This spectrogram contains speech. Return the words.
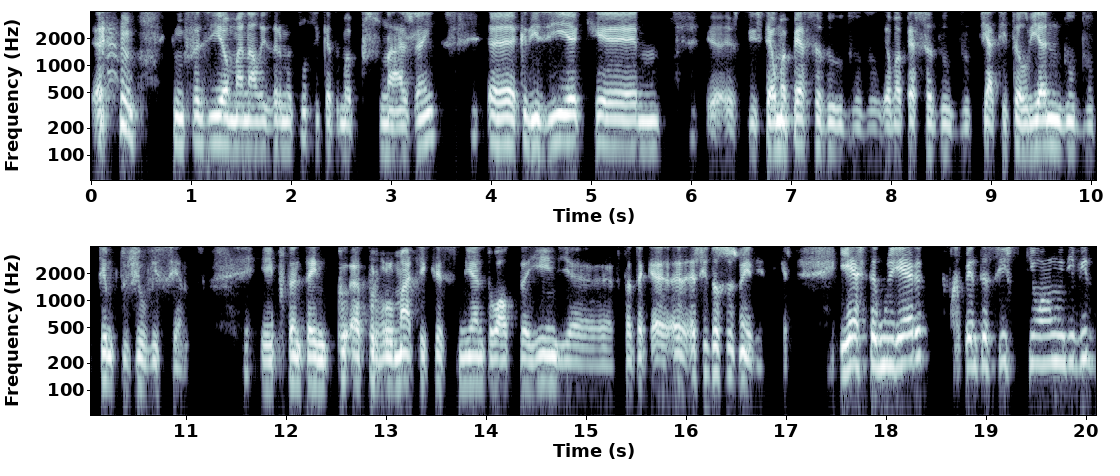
que me fazia uma análise dramatúrgica de uma personagem eh, que dizia que é, isto é uma peça do, do é uma peça do, do teatro italiano do, do tempo do Gil Vicente. E, portanto tem a problemática semelhante ao Alto da Índia, portanto as situações são idênticas. E esta mulher de repente assiste que há um indivíduo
